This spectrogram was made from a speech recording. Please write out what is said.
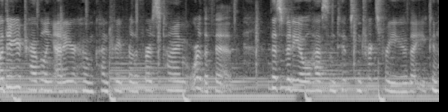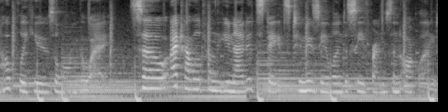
Whether you're traveling out of your home country for the first time or the fifth, this video will have some tips and tricks for you that you can hopefully use along the way. So I traveled from the United States to New Zealand to see friends in Auckland.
